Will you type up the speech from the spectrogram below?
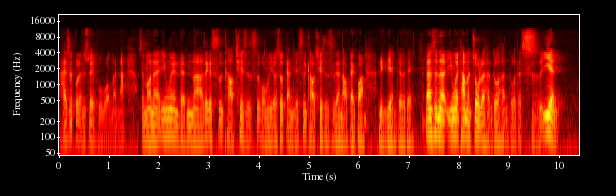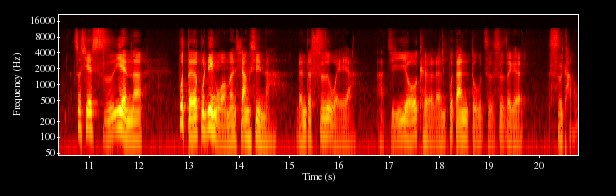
还是不能说服我们呐？怎么呢？因为人呐，这个思考确实是我们有时候感觉思考确实是在脑袋瓜里面，对不对？但是呢，因为他们做了很多很多的实验，这些实验呢，不得不令我们相信呐，人的思维呀，啊，极有可能不单独只是这个思考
